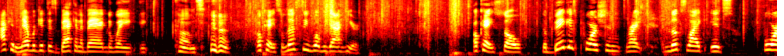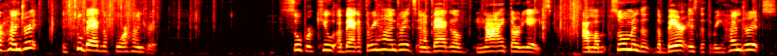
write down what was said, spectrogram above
I can never get this back in the bag the way it comes. okay, so let's see what we got here. Okay, so the biggest portion, right, looks like it's 400. It's two bags of 400. Super cute. A bag of 300s and a bag of 938s. I'm assuming the, the bear is the 300s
